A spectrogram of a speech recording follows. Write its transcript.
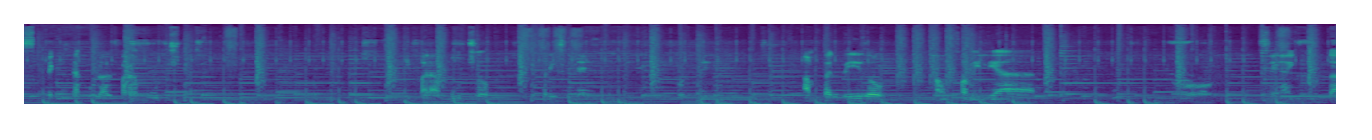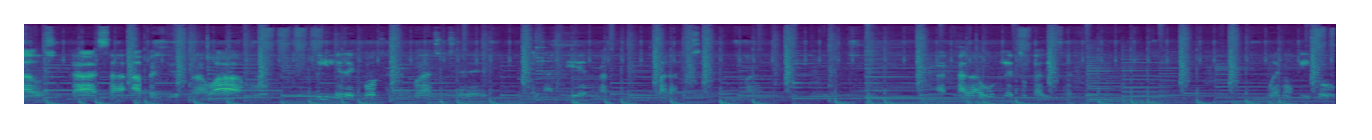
espectacular para muchos y para muchos triste porque han perdido a un familiar o se ha inundado su casa, ha perdido el trabajo, miles de cosas que puedan suceder en la tierra para a cada uno le toca diferente. Bueno, amigo,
